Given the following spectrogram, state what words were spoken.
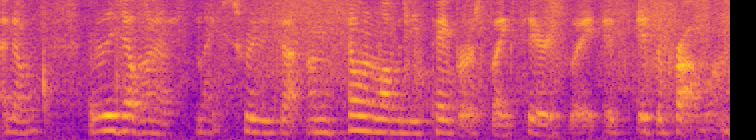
I don't. I really don't want to like screw these up. I'm so in love with these papers. Like seriously, it's it's a problem.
